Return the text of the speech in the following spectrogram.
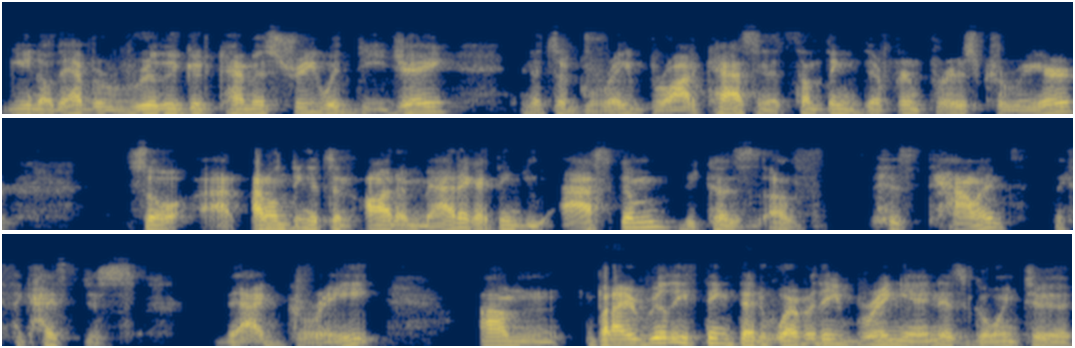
You know, they have a really good chemistry with DJ, and it's a great broadcast, and it's something different for his career. So I, I don't think it's an automatic. I think you ask him because of his talent. Like the guy's just that great. Um, but I really think that whoever they bring in is going to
